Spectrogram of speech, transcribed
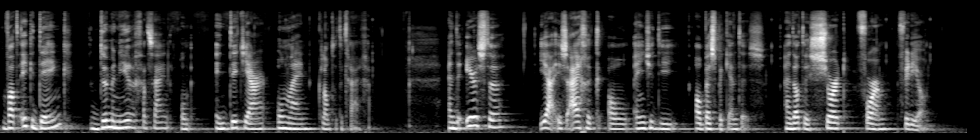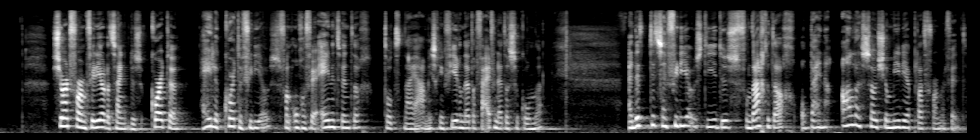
wat ik denk de manieren gaat zijn om in dit jaar online klanten te krijgen. En de eerste ja, is eigenlijk al eentje die al best bekend is. En dat is short form video. Short form video, dat zijn dus korte, hele korte video's van ongeveer 21 tot, nou ja, misschien 34, 35 seconden. En dit, dit zijn video's die je dus vandaag de dag op bijna alle social media platformen vindt.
